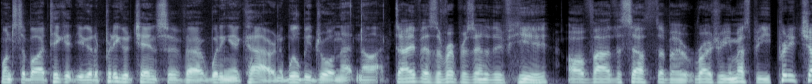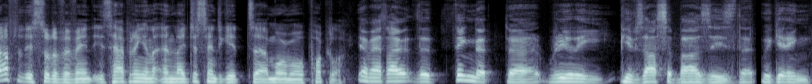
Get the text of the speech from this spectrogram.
wants to buy a ticket, you've got a pretty good chance of uh, winning a car, and it will be drawn that night. Dave, as a representative here of uh, the South Dubbo Rotary, you must be pretty chuffed that this sort of event is happening and, and they just seem to get uh, more and more popular. Yeah, Matthew, the thing that uh, really gives us a buzz is that we're getting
